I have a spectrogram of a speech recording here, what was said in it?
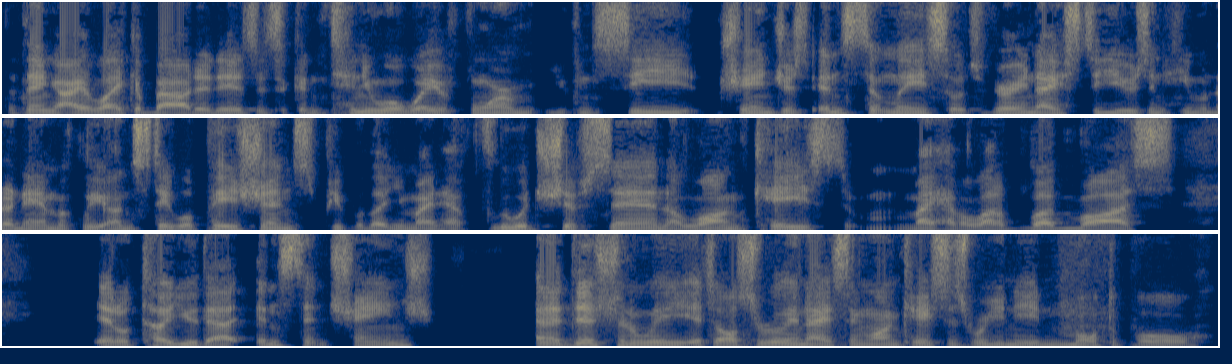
The thing I like about it is it's a continual waveform. You can see changes instantly, so it's very nice to use in hemodynamically unstable patients, people that you might have fluid shifts in, a long case, might have a lot of blood loss. It'll tell you that instant change. And additionally, it's also really nice in long cases where you need multiple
